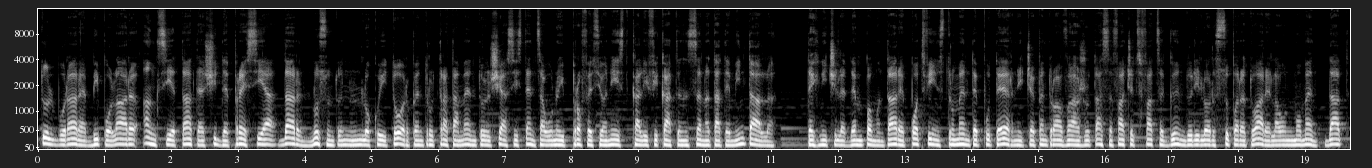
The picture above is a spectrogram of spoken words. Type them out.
tulburarea bipolară, anxietatea și depresia, dar nu sunt un înlocuitor pentru tratamentul și asistența unui profesionist calificat în sănătate mentală. Tehnicile de împământare pot fi instrumente puternice pentru a vă ajuta să faceți față gândurilor supărătoare la un moment dat,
